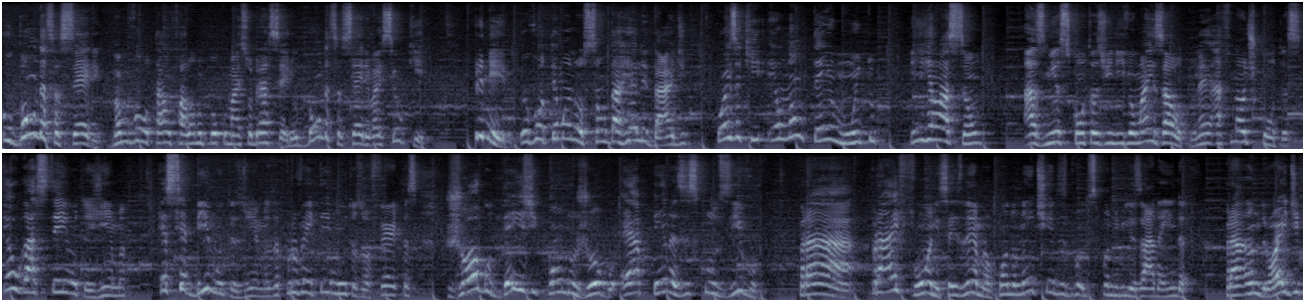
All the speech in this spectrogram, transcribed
o bom dessa série, vamos voltar falando um pouco mais sobre a série. O bom dessa série vai ser o quê? Primeiro, eu vou ter uma noção da realidade, coisa que eu não tenho muito em relação as minhas contas de nível mais alto, né? Afinal de contas, eu gastei muita gema, recebi muitas gemas, aproveitei muitas ofertas, jogo desde quando o jogo é apenas exclusivo para iPhone, vocês lembram? Quando nem tinha disponibilizado ainda para Android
